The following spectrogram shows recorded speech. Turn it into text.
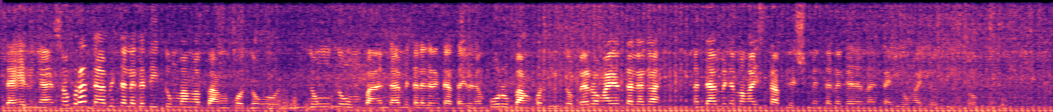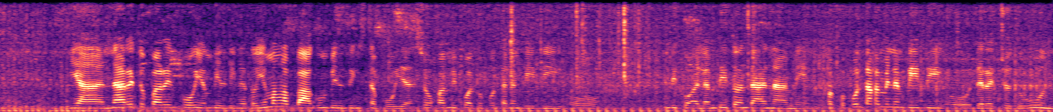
Dahil nga, sobrang dami talaga ditong mga bangko noon. Nung, noong ba, ang dami talaga nagtatayo ng puro bangko dito. Pero ngayon talaga, ang dami ng mga establishment talaga na nagtayo ngayon dito. Yan, narito pa rin po yung building na to. Yung mga bagong buildings na po yan. So kami po ay papunta ng BDO. Hindi ko alam, dito ang daan namin. Pag papunta kami ng BDO, diretso doon.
